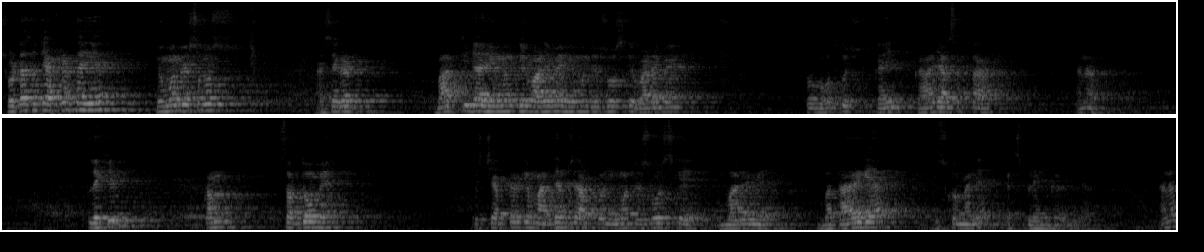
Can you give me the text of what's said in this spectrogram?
छोटा सा चैप्टर था ये ह्यूमन रिसोर्स ऐसे अगर बात की जाए ह्यूमन के बारे में ह्यूमन रिसोर्स के बारे में तो बहुत कुछ कहीं कहा जा सकता है है ना लेकिन कम शब्दों में इस चैप्टर के माध्यम से आपको ह्यूमन रिसोर्स के बारे में बताया गया, जिसको मैंने एक्सप्लेन कर दिया, है ना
